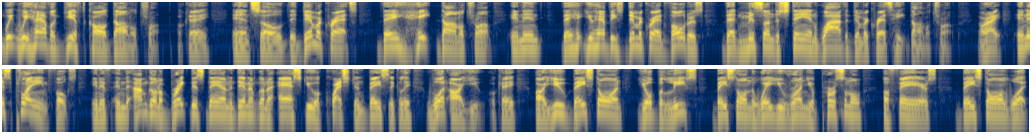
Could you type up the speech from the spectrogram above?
we we have a gift called Donald Trump. Okay, and so the Democrats they hate Donald Trump, and then they you have these Democrat voters that misunderstand why the Democrats hate Donald Trump. All right, and it's plain, folks. And if and I'm going to break this down, and then I'm going to ask you a question. Basically, what are you? Okay, are you based on your beliefs, based on the way you run your personal affairs, based on what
